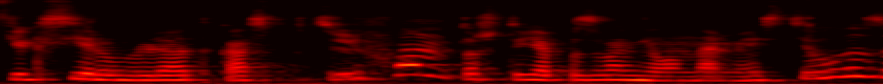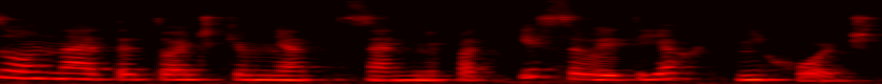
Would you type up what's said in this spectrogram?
Фиксировали отказ по телефону, то, что я позвонила на месте вызова на этой точке, мне пациент не подписывает, ехать не хочет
